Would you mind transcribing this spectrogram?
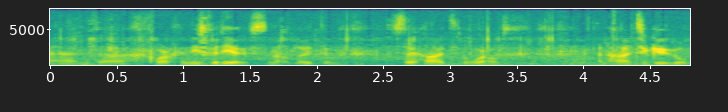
and uh, work on these videos and upload them. Say hi to the world and hi to Google.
